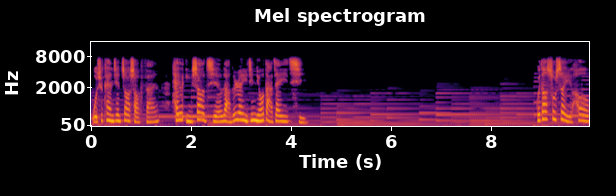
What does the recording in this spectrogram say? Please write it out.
我却看见赵小凡还有尹少杰两个人已经扭打在一起。回到宿舍以后，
